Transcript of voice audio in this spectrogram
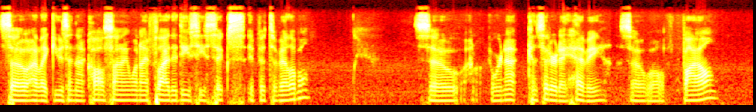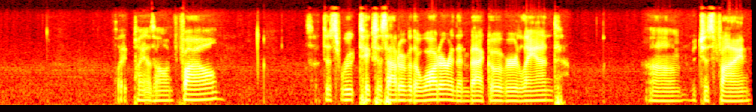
So I like using that call sign when I fly the DC-6 if it's available. So uh, we're not considered a heavy, so we'll file. Flight plans on file. So this route takes us out over the water and then back over land, um, which is fine.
